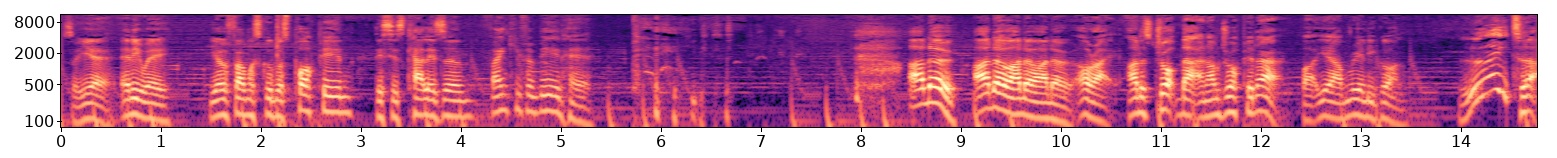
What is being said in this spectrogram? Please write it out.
So yeah, anyway, yo fam, what's good? What's popping? This is Calism. Thank you for being here. I know, I know, I know, I know. All right, I just dropped that and I'm dropping out. But yeah, I'm really gone. Later.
